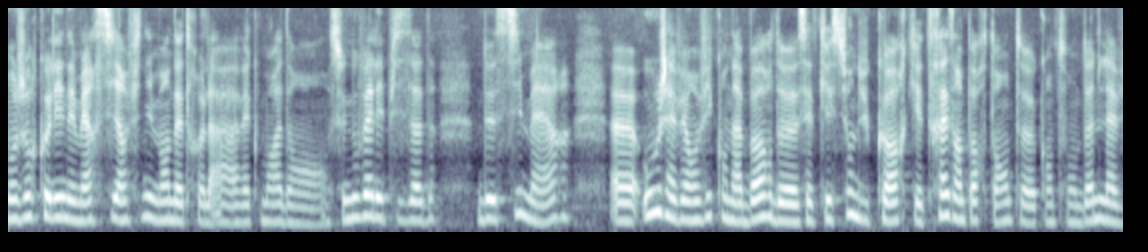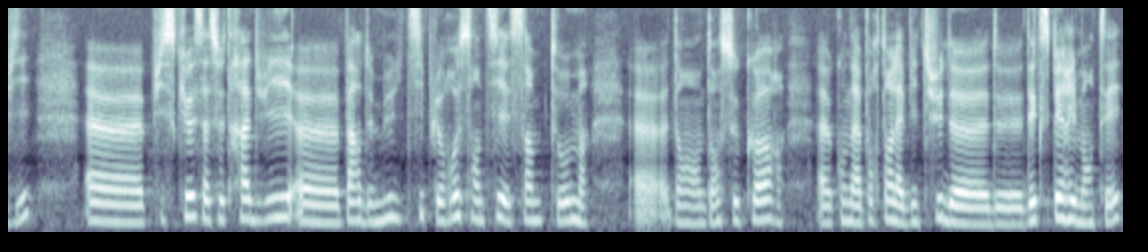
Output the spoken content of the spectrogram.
Bonjour Colline et merci infiniment d'être là avec moi dans ce nouvel épisode de Cimère euh, où j'avais envie qu'on aborde cette question du corps qui est très importante euh, quand on donne la vie. Euh, puisque ça se traduit par de multiples ressentis et symptômes dans, ce corps qu'on a pourtant l'habitude d'expérimenter.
